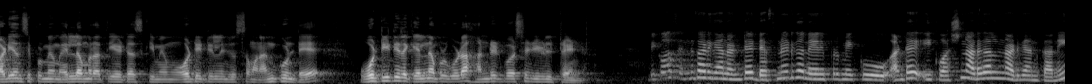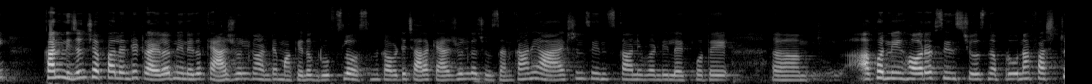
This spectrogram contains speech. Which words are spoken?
ఆడియన్స్ ఇప్పుడు మేము వెళ్ళామరా థియేటర్స్కి మేము ఓటీటీలను చూస్తామని అనుకుంటే ఓటీటీలకు వెళ్ళినప్పుడు కూడా hundred percent it will trend because ఎందుకు అడిగానంటే డెఫినెట్గా నేను ఇప్పుడు మీకు అంటే ఈ క్వశ్చన్ అడగాలని అడిగాను కానీ కానీ నిజం చెప్పాలంటే ట్రైలర్ నేను ఏదో క్యాజువల్గా అంటే మాకు ఏదో గ్రూప్స్లో వస్తుంది కాబట్టి చాలా క్యాజువల్గా చూసాను కానీ ఆ యాక్షన్ సీన్స్ కానివ్వండి లేకపోతే ఆ కొన్ని హారర్ సీన్స్ చూసినప్పుడు నాకు ఫస్ట్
